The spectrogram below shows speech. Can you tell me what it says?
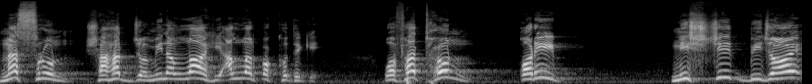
নাসরুন, সাহায্য মিনাল্লাহি, আল্লাহর পক্ষ থেকে। ওয়াফাতহন করিব। নিশ্চিত বিজয়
